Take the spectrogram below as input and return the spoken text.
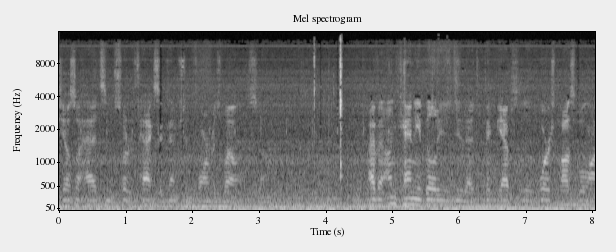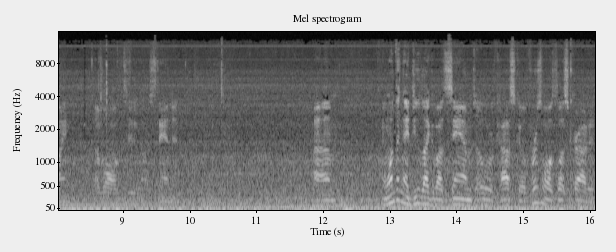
she also had some sort of tax exemption form as well. So I have an uncanny ability to do that, to pick the absolute worst possible line of all to stand in. Um, and one thing I do like about Sam's over Costco, first of all, it's less crowded.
